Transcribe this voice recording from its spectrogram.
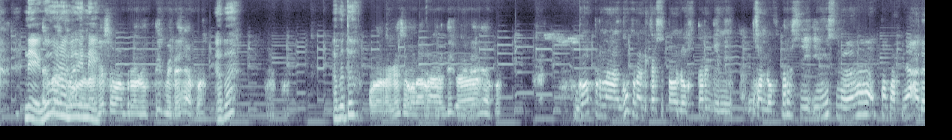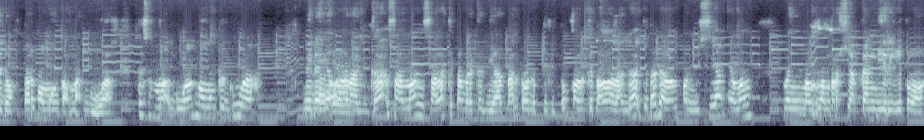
Nih, gue mau nambahin nih. Olahraga sama produktif bedanya apa? Apa? Apa tuh? Olahraga sama produktif bedanya apa? gue pernah gue pernah dikasih tahu dokter gini bukan dokter sih ini sebenarnya tempatnya ada dokter ngomong ke emak gue terus emak gue ngomong ke gue bedanya olahraga sama misalnya kita berkegiatan produktif itu kalau kita olahraga kita dalam kondisi yang emang mem- mem- mempersiapkan diri gitu loh.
